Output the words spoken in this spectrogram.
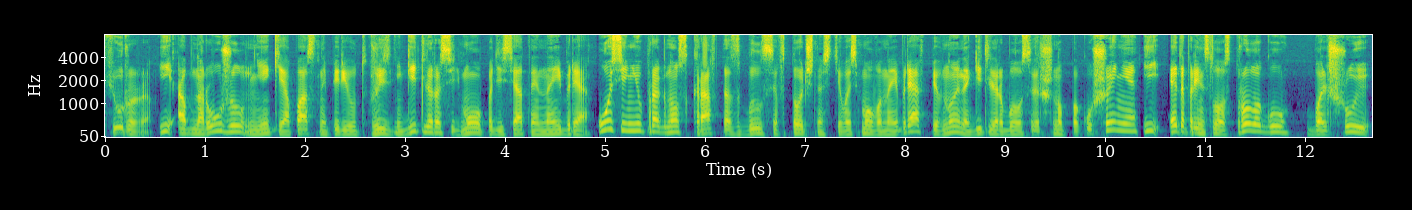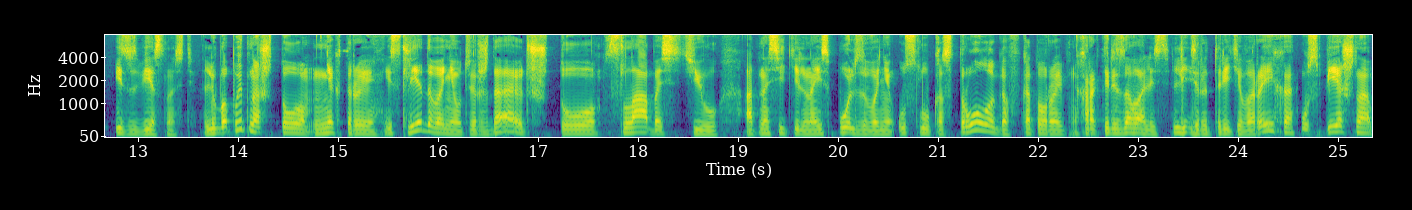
фюрера и обнаружил некий опасный период жизни Гитлера 7 по 10 ноября. Осенью прогноз Крафта сбылся в точности. 8 ноября в пивной на Гитлера было совершено покушение, и это принесло астрологу большую известность. Любопытно, что некоторые исследования утверждают, что слабостью относительно использования услуг астрологов, которые характеризовались лидеры Третьего Рейха, успешно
